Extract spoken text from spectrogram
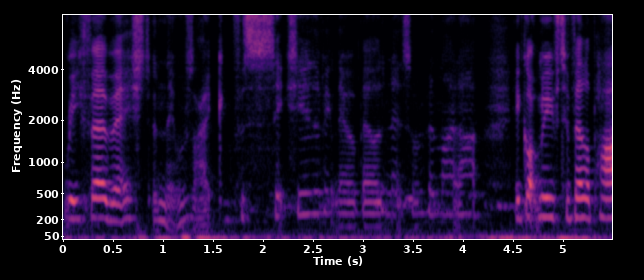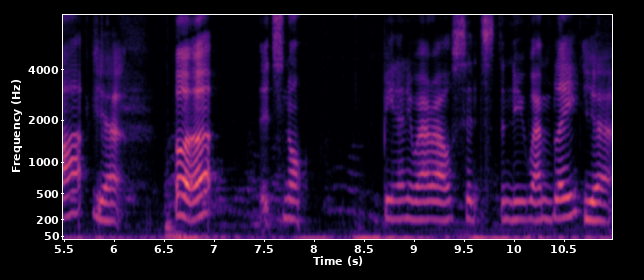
refurbished, and it was like for six years, I think they were building it, something like that. It got moved to Villa Park, Yeah. but it's not been anywhere else since the new Wembley. Yeah.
